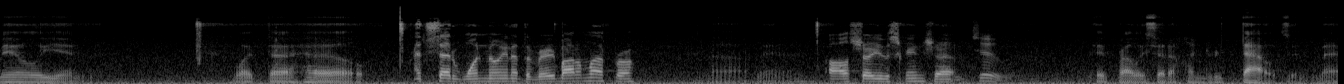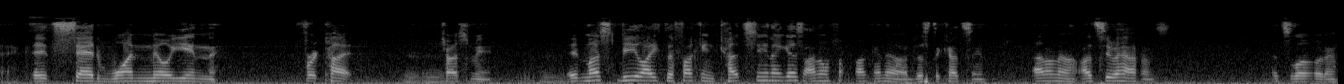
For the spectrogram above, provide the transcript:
million. What the hell? It said 1 million at the very bottom left, bro. Nah, man. I'll show you the screenshot. You too. It probably said a hundred thousand max. It said 1 million for cut. Mm-mm, Trust me. It must be like the fucking cutscene, I guess. I don't fucking know. Just the cutscene. I don't know. Let's see what happens. It's loading.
